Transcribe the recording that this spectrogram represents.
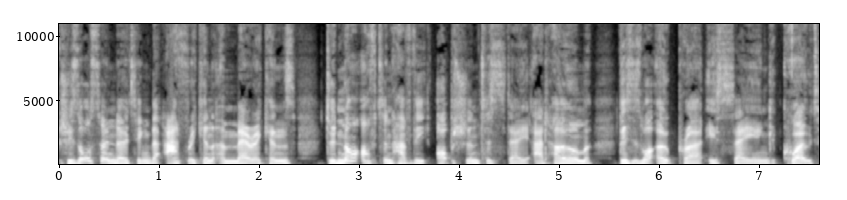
She's also noting that African Americans do not often have the option to stay at home. This is what Oprah is saying, quote,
